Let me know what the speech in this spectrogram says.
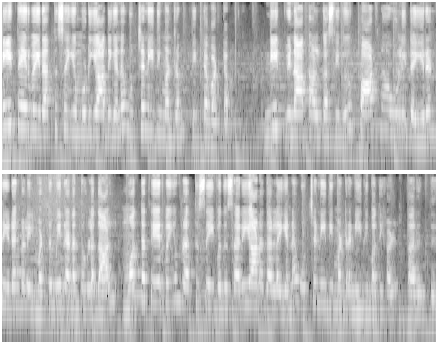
நீட் தேர்வை ரத்து செய்ய முடியாது என உச்சநீதிமன்றம் திட்டவட்டம். நீட் வினாத்தாள் கசிவு பாட்னா உள்ளிட்ட இரண்டு இடங்களில் மட்டுமே நடந்துள்ளதால் மொத்த தேர்வையும் ரத்து செய்வது சரியானதல்ல என உச்சநீதிமன்ற நீதிபதிகள் கருத்து.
